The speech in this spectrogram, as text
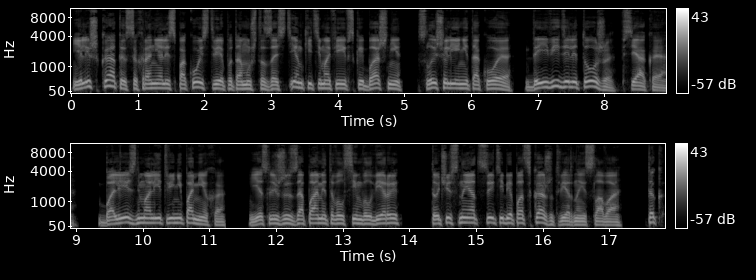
И лишь каты сохраняли спокойствие, потому что за стенки Тимофеевской башни слышали и не такое, да и видели тоже всякое. Болезнь молитве не помеха. Если же запамятовал символ веры, то честные отцы тебе подскажут верные слова. Так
